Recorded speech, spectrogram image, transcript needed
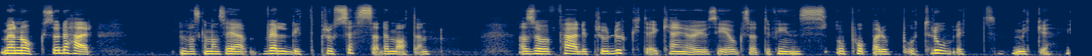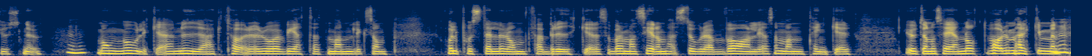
Men också det här, vad ska man säga, väldigt processade maten. Alltså färdigprodukter kan jag ju se också att det finns och poppar upp otroligt mycket just nu. Mm. Många olika nya aktörer och jag vet att man liksom håller på att ställa om fabriker. Alltså bara man ser de här stora vanliga som man tänker utan att säga något varumärke, men mm.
